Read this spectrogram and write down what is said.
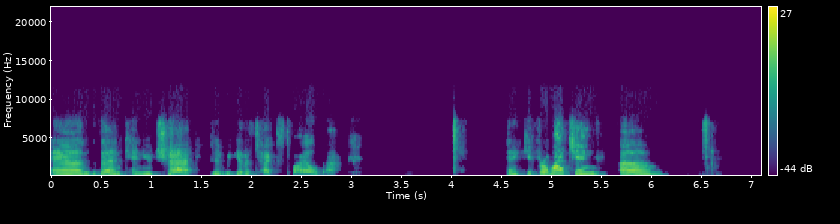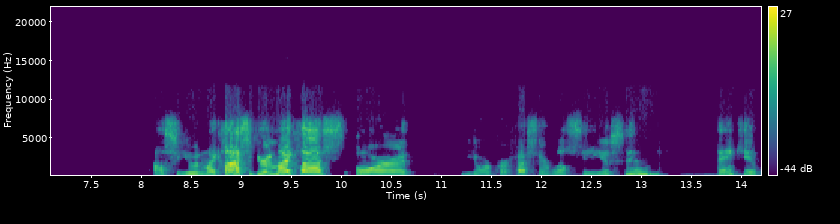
And then can you check, did we get a text file back? Thank you for watching. Um, I'll see you in my class if you're in my class or your professor will see you soon. Thank you.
